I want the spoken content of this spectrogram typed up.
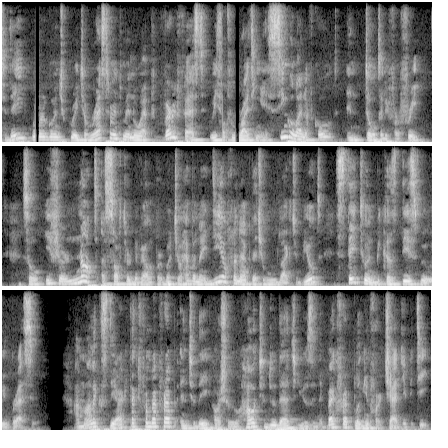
Today we're going to create a restaurant menu app very fast without writing a single line of code and totally for free. So if you're not a software developer but you have an idea of an app that you would like to build, stay tuned because this will impress you. I'm Alex, the architect from Back4App, and today I'll show you how to do that using the Back4App plugin for ChatGPT.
